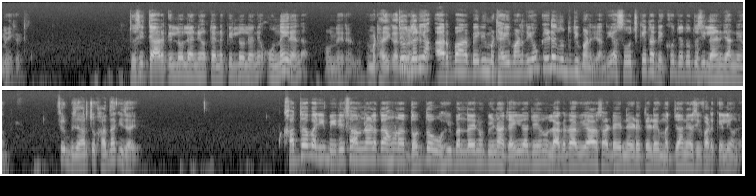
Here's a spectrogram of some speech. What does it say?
ਨਹੀਂ ਘਟਦਾ। ਤੁਸੀਂ 4 ਕਿਲੋ ਲੈਨੇ ਹੋ 3 ਕਿਲੋ ਲੈਨੇ ਹੋ ਉਨਾ ਹੀ ਰਹਿੰਦਾ। ਉਨਾ ਹੀ ਰਹਿੰਦਾ ਮਠਾਈ ਤੇ ਕਾਦੀ ਉਹ ਜਿਹੜੀਆਂ ਅਰਬਾਂ ਰੁਪਏ ਦੀ ਮਠਿਆਈ ਬਣਦੀ ਆ, ਉਹ ਕਿਹੜੇ ਦੁੱਧ ਦੀ ਬਣ ਜਾਂਦੀ ਆ? ਸੋਚ ਕੇ ਤਾਂ ਦੇਖੋ ਜਦੋਂ ਤੁਸੀਂ ਲੈਣ ਜਾਂਦੇ ਹੋ। ਫਿਰ ਬਾਜ਼ਾਰ ਚੋਂ ਖਾਦਾ ਕੀ ਜਾਏ? ਖਾਦਾ ਭਾਜੀ ਮੇਰੇ ਹਿਸਾਬ ਨਾਲ ਤਾਂ ਹੁਣ ਦੁੱਧ ਉਹੀ ਬੰਦੇ ਨੂੰ ਪੀਣਾ ਚਾਹੀਦਾ ਜੇ ਉਹਨੂੰ ਲੱਗਦਾ ਵੀ ਆ ਸਾਡੇ ਨੇੜੇ ਤੇੜੇ ਮੱਝਾਂ ਨੇ ਅਸੀਂ ਫੜ ਕੇ ਲਿਆਉਣੇ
